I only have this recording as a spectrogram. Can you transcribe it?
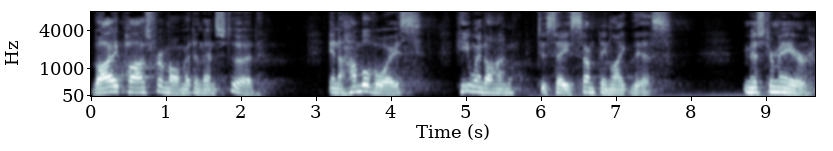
Vai paused for a moment and then stood. In a humble voice, he went on to say something like this Mr. Mayor,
